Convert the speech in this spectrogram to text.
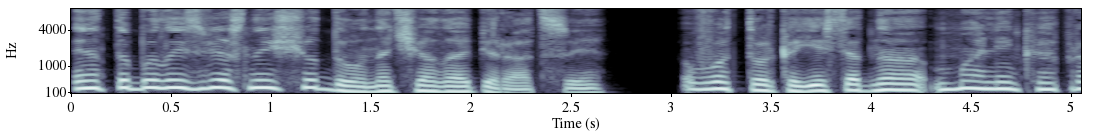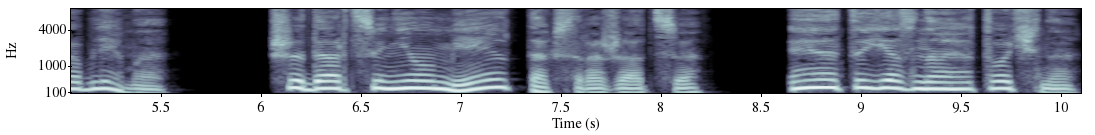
Это было известно еще до начала операции. Вот только есть одна маленькая проблема. Шидарцы не умеют так сражаться. Это я знаю точно.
